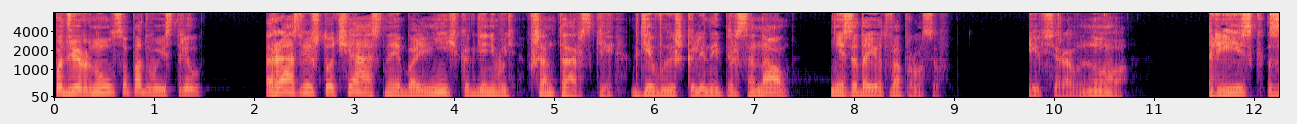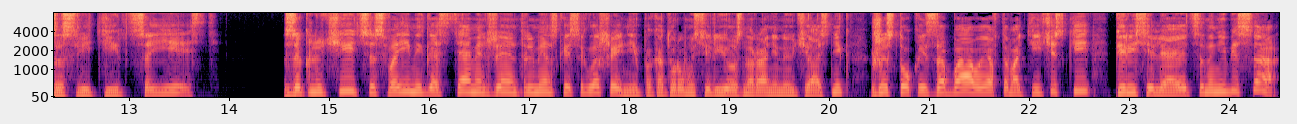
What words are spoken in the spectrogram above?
подвернулся под выстрел. Разве что частная больничка где-нибудь в Шантарске, где вышкаленный персонал не задает вопросов. И все равно риск засветиться есть. Заключить со своими гостями джентльменское соглашение, по которому серьезно раненый участник жестокой забавы автоматически переселяется на небеса.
